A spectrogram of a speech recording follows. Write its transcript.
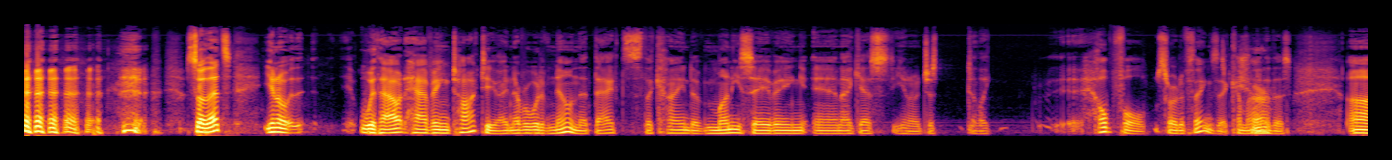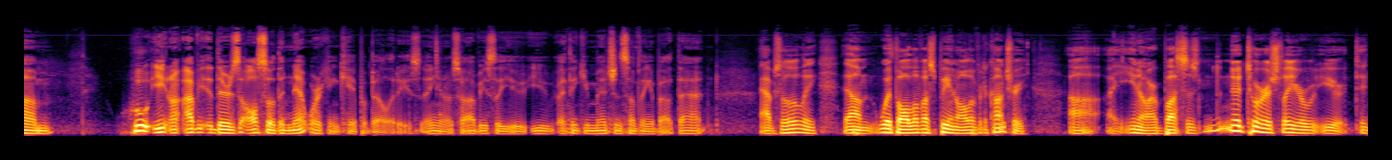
So that's you know, without having talked to you, I never would have known that that's the kind of money saving and I guess you know just like helpful sort of things that come out of this. Um, who you know, obvi- there's also the networking capabilities. You know, so obviously you you I think you mentioned something about that. Absolutely. Um, with all of us being all over the country, uh, you know, our buses notoriously, or your, the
